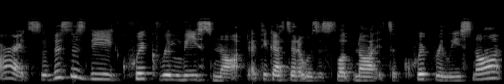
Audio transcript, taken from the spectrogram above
All right, so this is the quick release knot. I think I said it was a slip knot. It's a quick release knot.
